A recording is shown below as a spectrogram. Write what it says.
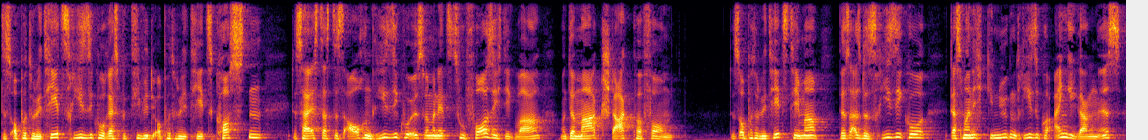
das Opportunitätsrisiko respektive die Opportunitätskosten. Das heißt, dass das auch ein Risiko ist, wenn man jetzt zu vorsichtig war und der Markt stark performt. Das Opportunitätsthema, das ist also das Risiko, dass man nicht genügend Risiko eingegangen ist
